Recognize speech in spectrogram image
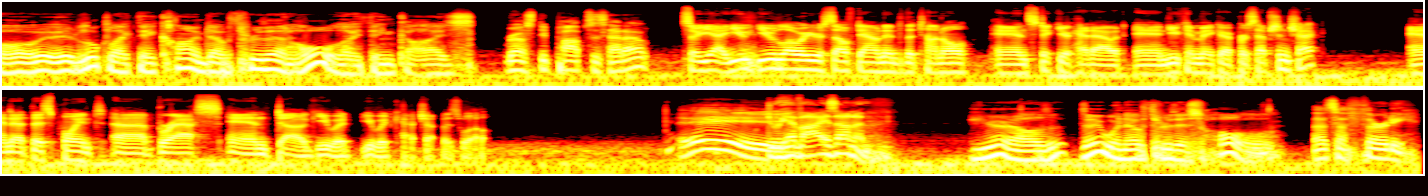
Oh, it looked like they climbed out through that hole, I think, guys. Rusty pops his head out. So yeah, you you lower yourself down into the tunnel and stick your head out, and you can make a perception check. And at this point, uh, Brass and Doug, you would you would catch up as well. Hey, Do we have eyes on him? Yeah, they went out through this hole. that's a thirty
